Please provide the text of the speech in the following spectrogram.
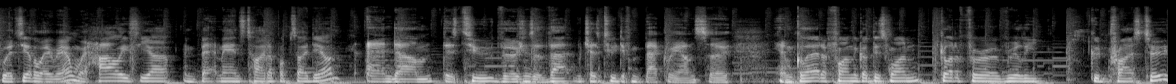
where it's the other way around, where Harley's here and Batman's tied up upside down. And um, there's two versions of that, which has two different backgrounds. So yeah, I'm glad I finally got this one. Got it for a really good price too.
